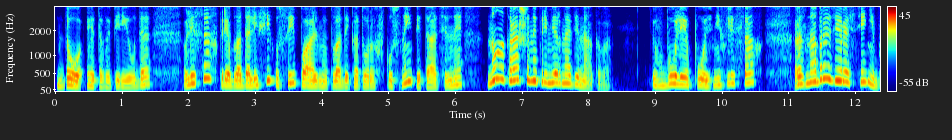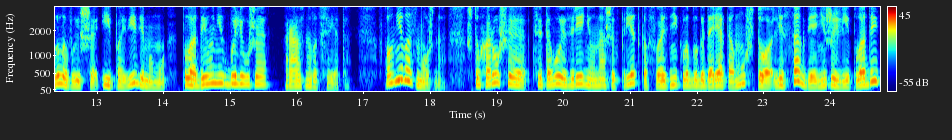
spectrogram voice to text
До этого периода в лесах преобладали фикусы и пальмы, плоды которых вкусные и питательные, но окрашены примерно одинаково. В более поздних лесах разнообразие растений было выше, и, по-видимому, плоды у них были уже разного цвета. Вполне возможно, что хорошее цветовое зрение у наших предков возникло благодаря тому, что леса, где они жили, и плоды,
